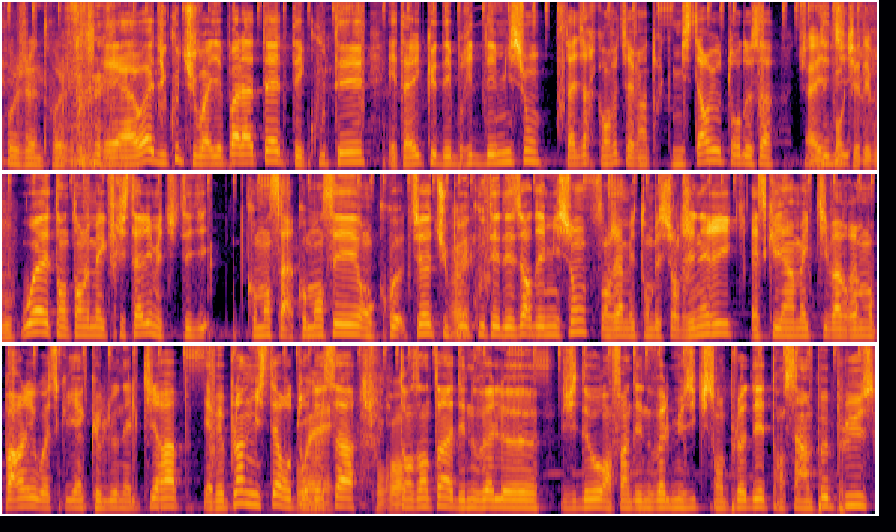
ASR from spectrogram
Trop jeune, trop jeune. Et euh, ouais, du coup, tu voyais pas la tête, t'écoutais, et t'avais que des brides d'émissions. C'est-à-dire qu'en fait, il y avait un truc mystérieux autour de ça. Tu Ah, il dit, des bouts. Ouais, t'entends le mec freestyler, mais tu t'es dit comment ça a commencé? On- Tu vois, tu peux Ouais. écouter des heures d'émission sans jamais tomber sur le générique. Est-ce qu'il y a un mec qui va vraiment parler ou est-ce qu'il y a que Lionel qui rappe? Il y avait plein de mystères autour Ouais, de ça. De temps en temps, il y a des nouvelles euh, vidéos, enfin des nouvelles musiques qui sont uploadées, t'en sais un peu plus.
